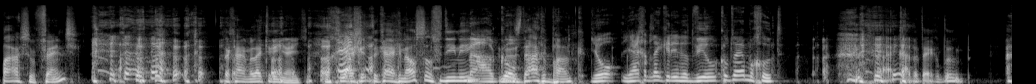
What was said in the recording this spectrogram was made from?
paarse French, dan ga je maar lekker in je eentje. Dan krijg je, dan krijg je een afstandsverdiening. Nou, kom. dan is daar de bank. Joh, jij gaat lekker in het wiel, komt helemaal goed. Ja, ik ga dat echt doen. Ja,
